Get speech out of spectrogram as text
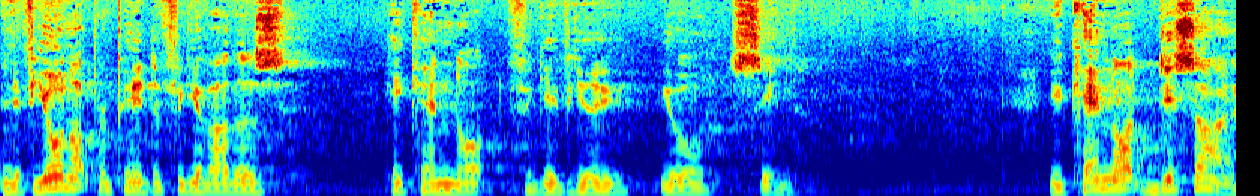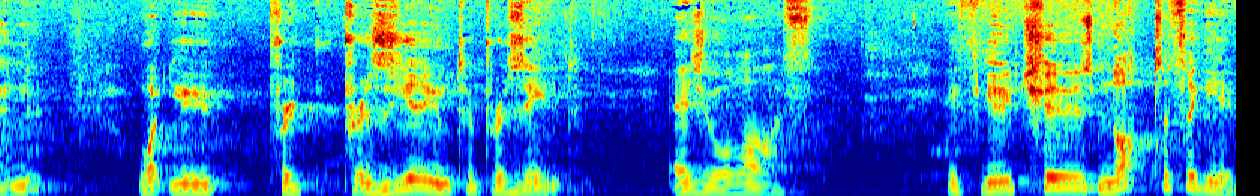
And if you're not prepared to forgive others, He cannot forgive you your sin. You cannot disown what you pre- presume to present as your life. If you choose not to forgive,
